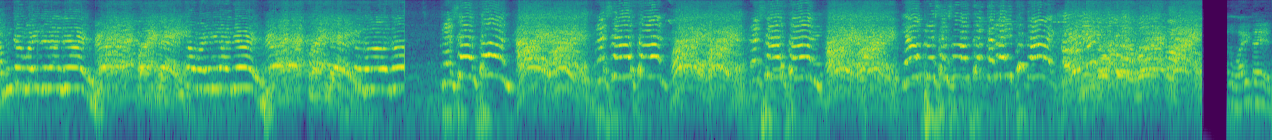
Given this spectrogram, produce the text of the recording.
आमच्या महिलांनी न्याय आमच्या महिलेला न्याय जनावरांना प्रशासन प्रशासन प्रशासन या प्रशासनाचं करायचं काय वाईट आहेत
